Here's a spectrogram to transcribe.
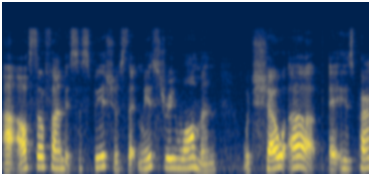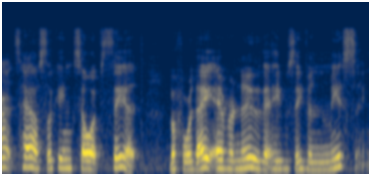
I also find it suspicious that Mystery Woman would show up at his parents' house looking so upset before they ever knew that he was even missing.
